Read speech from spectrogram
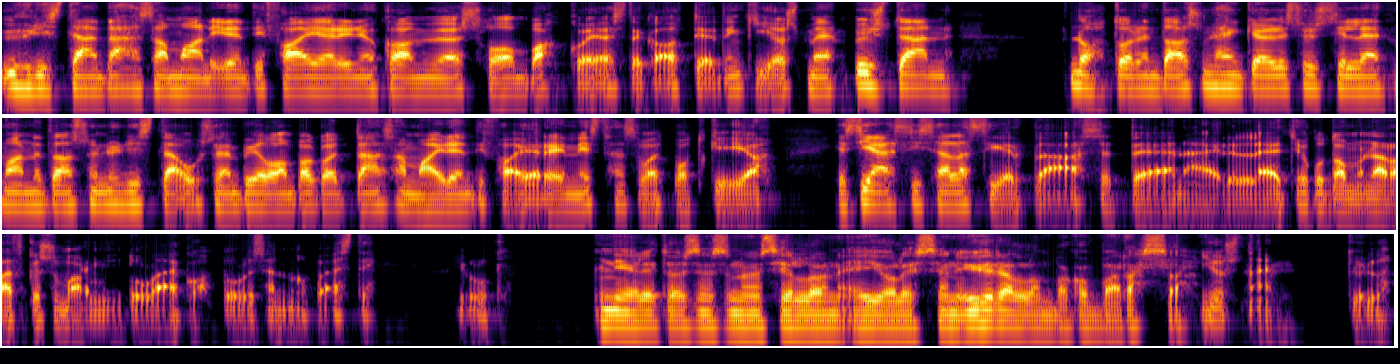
yhdistämään tähän samaan identifierin, joka on myös lompakko, ja sitä kautta tietenkin, jos me pystytään no, todentaa sun henkilöllisyys silleen, että me annetaan sun yhdistää useampia lompakoita tähän samaan identifieriin, niistä sä voit potkia ja, ja siellä sisällä siirtää assetteja ja näin edelleen. Että joku tämmöinen ratkaisu varmaan tulee kohtuullisen nopeasti julki. Niin, eli toisin sanoen silloin ei olisi sen yhden lompakon varassa. Just näin, kyllä.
